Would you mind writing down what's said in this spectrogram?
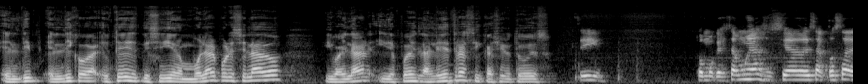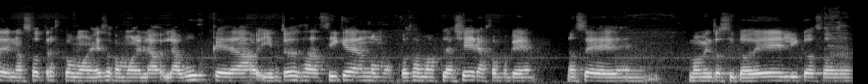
el, el disco, ustedes decidieron volar por ese lado y bailar y después las letras y cayeron todo eso. Sí. Como que está muy asociado a esa cosa de nosotras como eso, como la, la búsqueda, y entonces así quedan como cosas más playeras, como que, no sé, momentos psicodélicos o...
